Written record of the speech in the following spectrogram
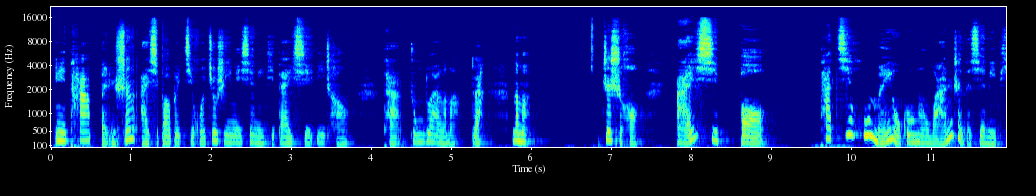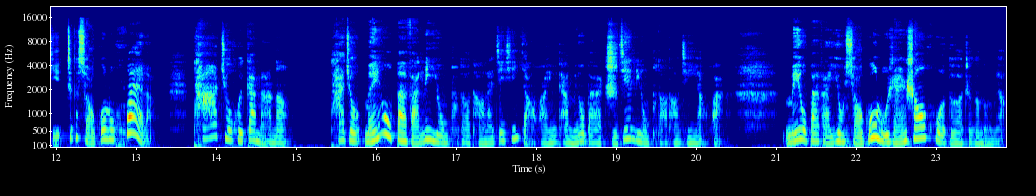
因为它本身癌细胞被激活就是因为线粒体代谢异常。它中断了嘛，对吧？那么这时候癌细胞它几乎没有功能完整的线粒体，这个小锅炉坏了，它就会干嘛呢？它就没有办法利用葡萄糖来进行氧化，因为它没有办法直接利用葡萄糖进行氧化，没有办法用小锅炉燃烧获得这个能量。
